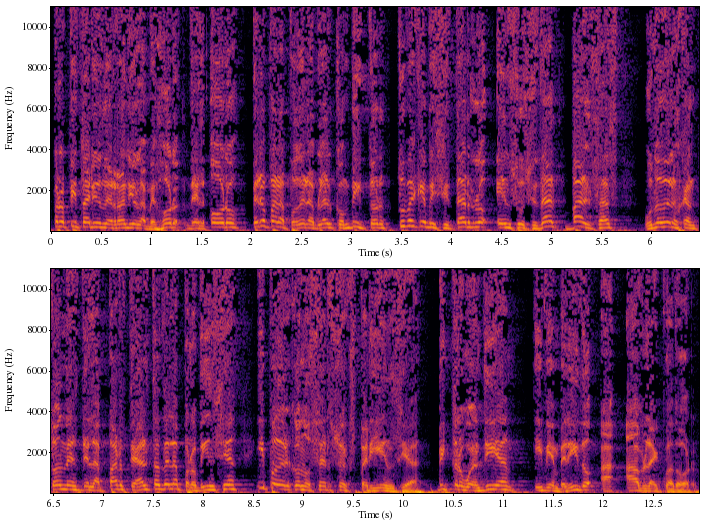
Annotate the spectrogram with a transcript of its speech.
propietario de Radio La Mejor del Oro, pero para poder hablar con Víctor tuve que visitarlo en su ciudad, Balsas, uno de los cantones de la parte alta de la provincia, y poder conocer su experiencia. Víctor, buen día y bienvenido a Habla Ecuador.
